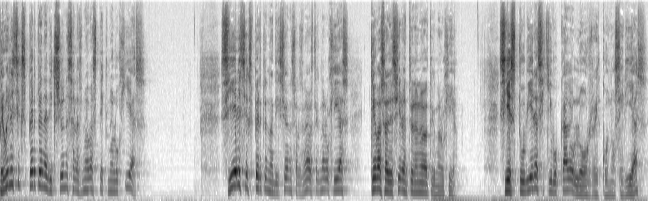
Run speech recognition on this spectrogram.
Pero él es experto en adicciones a las nuevas tecnologías. Si eres experto en adicciones a las nuevas tecnologías, ¿qué vas a decir ante una nueva tecnología? Si estuvieras equivocado, ¿lo reconocerías?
